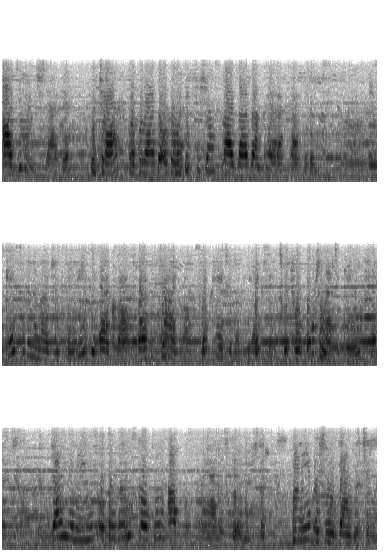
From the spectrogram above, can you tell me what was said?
Acil inişlerde uçağı kapılarda otomatik şişen slaytlardan kayarak terk ediniz. In case of an emergency, leave the aircraft by the slide rails located at the exits, which will automatically inflate. Can yeleğiniz oturduğunuz koltuğun alt kısmına yerleştirilmiştir. Yeleği başınızdan geçirin.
